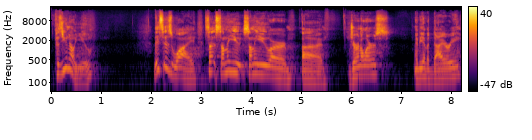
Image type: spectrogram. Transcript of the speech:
Because you know you. This is why so, some of you, some of you are uh, journalers. Maybe you have a diary.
